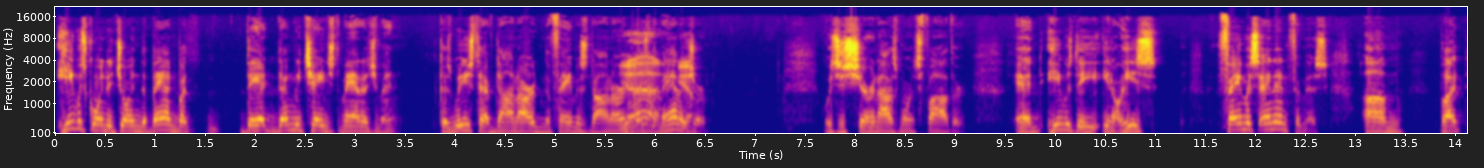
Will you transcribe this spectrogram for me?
he was going to join the band, but they had, then we changed management because we used to have Don Arden, the famous Don Arden, Yeah, the manager, which is Sharon Osbourne's father, and he was the you know he's famous and infamous, um, but.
